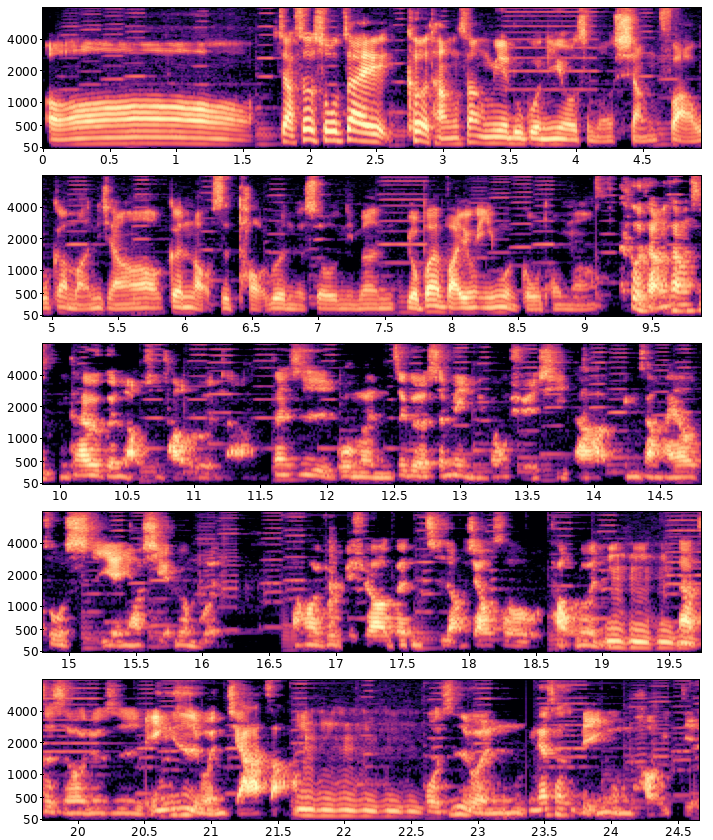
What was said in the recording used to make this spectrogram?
哦，假设说在课堂上面，如果你有什么想法或干嘛，你想要跟老师讨论的时候，你们有办法用英文沟通吗？课堂上是不太会跟老师讨论啊，但是我们这个生命理工学系，它平常还要做实验，要写论文，然后就必须要跟指导教授讨论。嗯嗯嗯，那这时候就是英日文夹杂。嗯哼哼哼哼哼，我日文应该算是比英文好一点，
